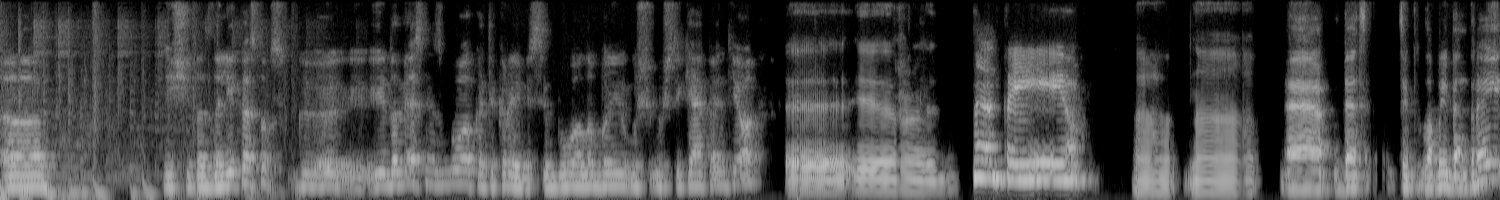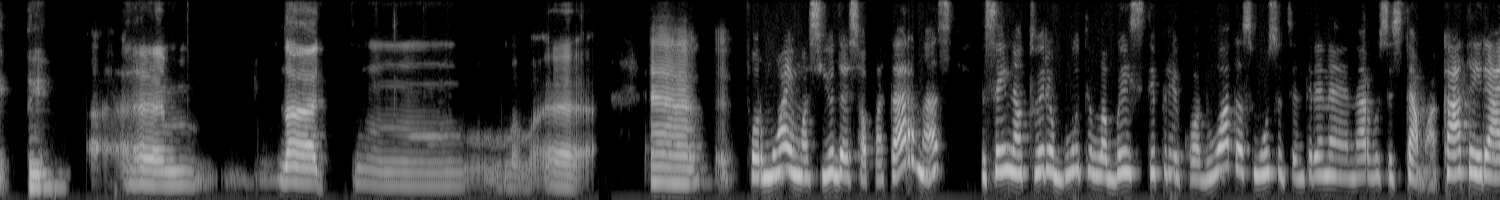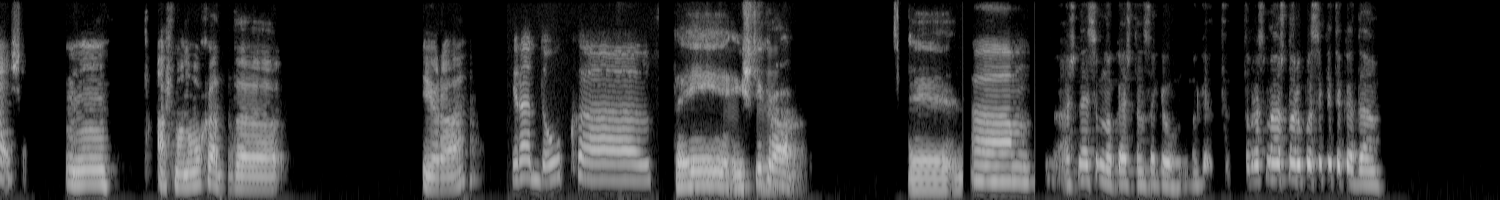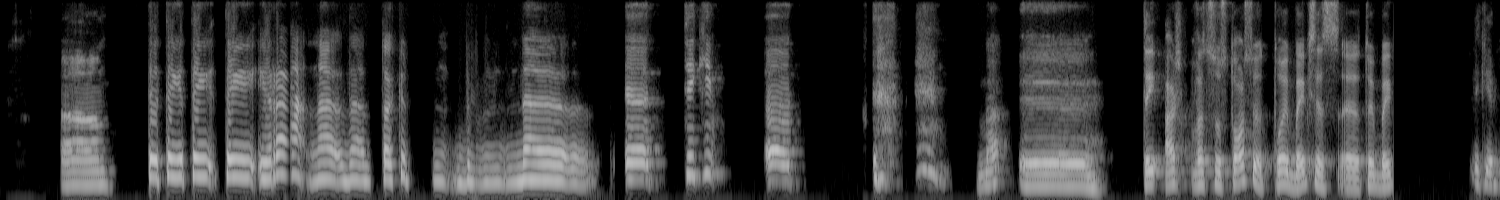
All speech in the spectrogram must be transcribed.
Uh, šitas dalykas toks įdomesnis buvo, kad tikrai visi buvo labai už, užsikepę ant jo. E, ir. Tai. Na. E, bet taip labai bendrai, tai. Na. Formuojamas judesio paternas jisai neturi būti labai stipriai koduotas mūsų centrinėje nervų sistemoje. Ką tai reiškia? Mm, aš manau, kad uh, yra. Yra daug. Uh... Tai iš tikrųjų. E... Um, aš nesimenu, ką aš ten sakiau. Ta prasme, aš noriu pasakyti, kad. Uh, tai, tai, tai, tai yra, na, na tokių. Na... E, taigi. E... Na, e... tai aš vad sustosiu, tuoj baigsis, tuoj baigsis. Iki.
